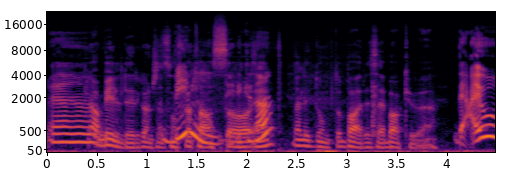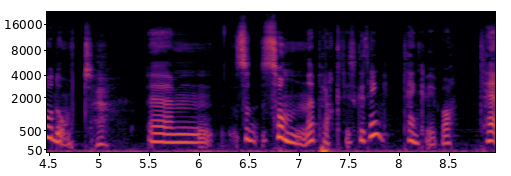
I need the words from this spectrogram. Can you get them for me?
Uh, Ja, bilder kanskje som Bilder, skal tas. Og? Ja, det er litt dumt å bare se bakhuet. Det er jo dumt. Um, så sånne praktiske ting tenker vi på. Te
